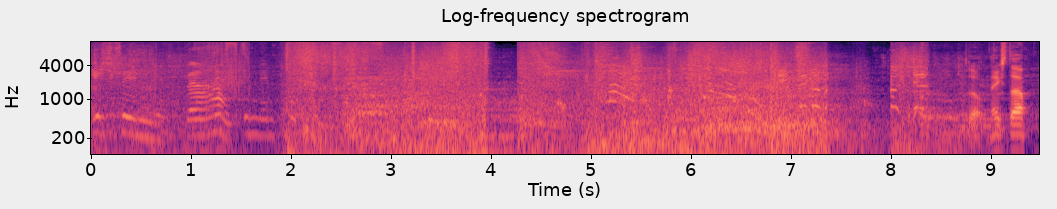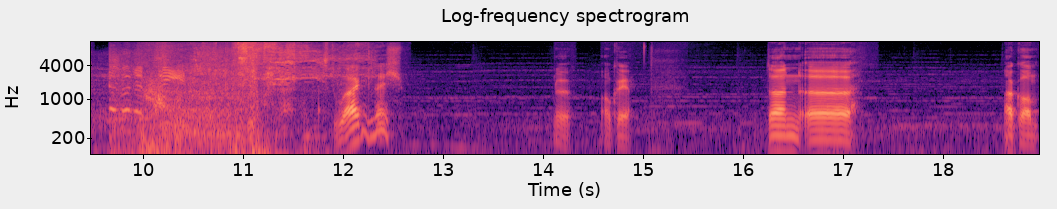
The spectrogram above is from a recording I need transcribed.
Ich bin bereit in den. So, nächster. Hast du eigentlich? Nö, okay. Dann, äh... Na komm.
